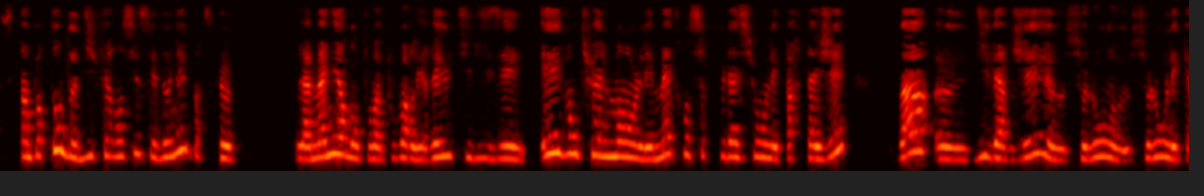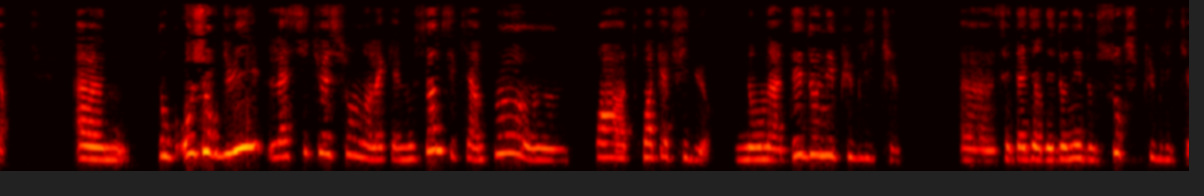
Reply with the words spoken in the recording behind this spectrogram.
c'est important de différencier ces données parce que la manière dont on va pouvoir les réutiliser et éventuellement les mettre en circulation, les partager, va euh, diverger euh, selon, euh, selon les cas. Donc aujourd'hui, la situation dans laquelle nous sommes, c'est qu'il y a un peu trois, trois cas de figure. On a des données publiques euh, c'est-à-dire des données de sources publiques,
